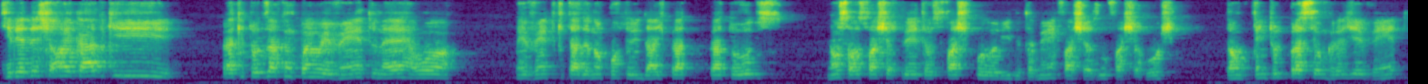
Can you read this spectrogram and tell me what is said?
Queria deixar um recado que para que todos acompanhem o evento, né? Um evento que está dando oportunidade para todos, não só os faixa preta, os faixa colorida também, faixa azul, faixa roxa. Então tem tudo para ser um grande evento.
